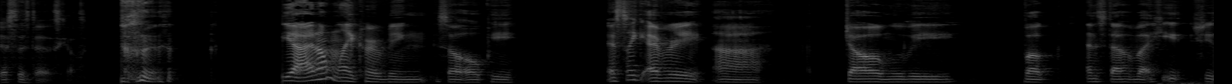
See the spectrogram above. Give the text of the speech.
just as dead as Kelsier. yeah, I don't like her being so OP. It's like every uh show, movie, book, and stuff, but he she's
